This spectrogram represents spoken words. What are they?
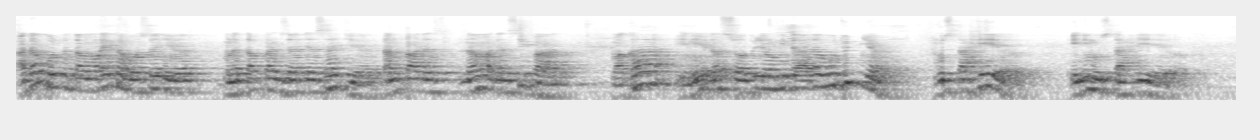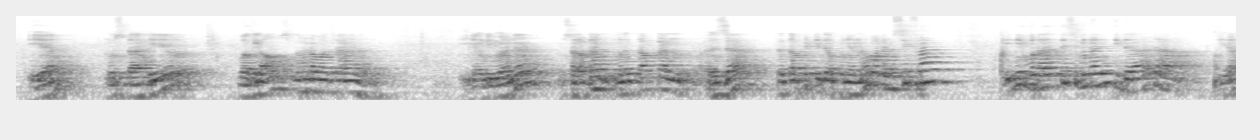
Adapun tentang mereka bahwasanya menetapkan zatnya saja tanpa ada nama dan sifat, maka ini adalah sesuatu yang tidak ada wujudnya, mustahil. Ini mustahil. Ya, mustahil bagi Allah Subhanahu wa taala yang di mana misalkan menetapkan zat tetapi tidak punya nama dan sifat ini berarti sebenarnya tidak ada ya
